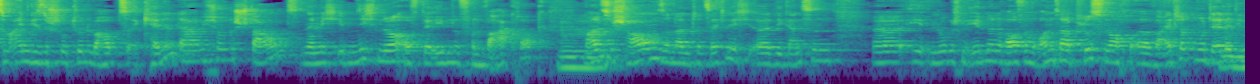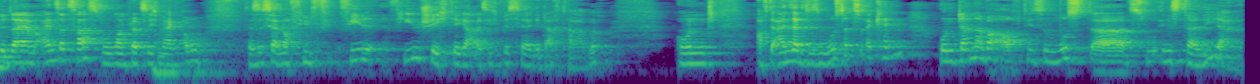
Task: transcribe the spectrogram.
zum einen diese Strukturen überhaupt zu erkennen, da habe ich schon gestaunt, nämlich eben nicht nur auf der Ebene von WAKOK mhm. mal zu schauen, sondern tatsächlich äh, die ganzen äh, e, logischen Ebenen rauf und runter, plus noch äh, weitere Modelle, mhm. die du da im Einsatz hast, wo man plötzlich merkt, oh, das ist ja noch viel, viel, vielschichtiger, als ich bisher gedacht habe. Und auf der einen Seite diese Muster zu erkennen und dann aber auch diese Muster zu installieren.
